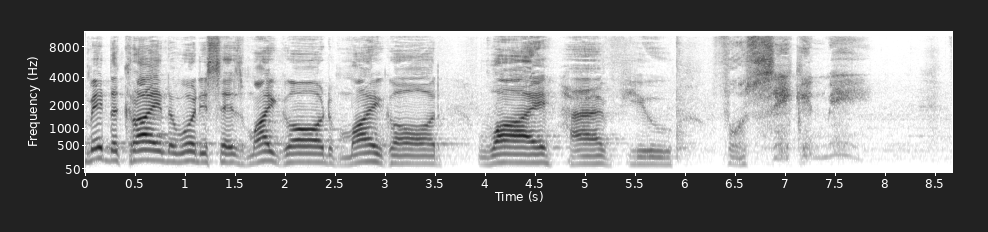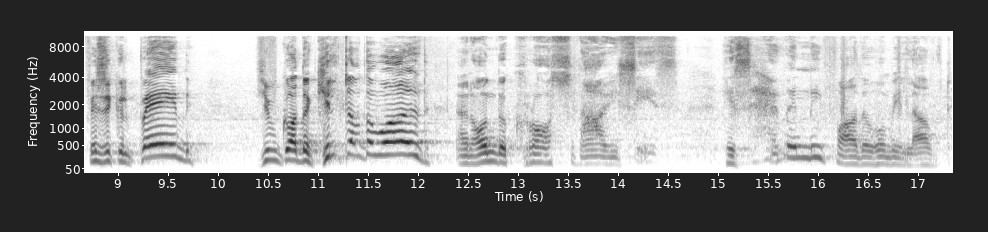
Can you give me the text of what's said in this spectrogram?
made the cry in the word, he says, My God, my God, why have you forsaken me? Physical pain, you've got the guilt of the world, and on the cross now he sees his heavenly Father whom he loved.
